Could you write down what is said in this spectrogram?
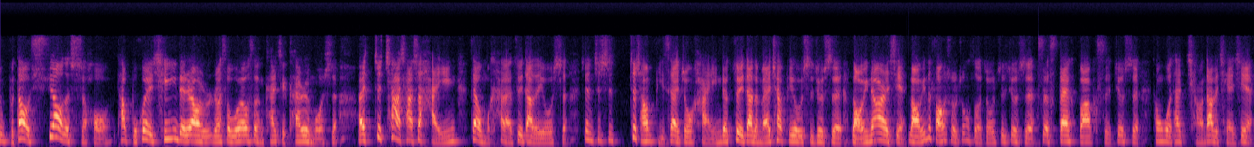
就不到需要的时候，他不会轻易的让 Russell Wilson 开启 carry 模式，而这恰恰是海鹰在我们看来最大的优势，甚至是这场比赛中海鹰的最大的 matchup 优势就是老鹰的二线，老鹰的防守众所周知就是 stack box，就是通过他强大的前线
